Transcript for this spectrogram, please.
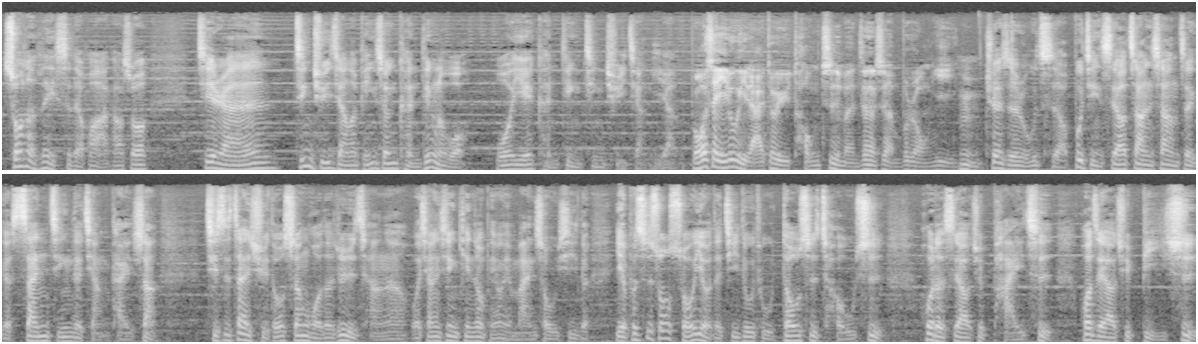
说了类似的话。他说：“既然金曲奖的评审肯定了我，我也肯定金曲奖一样。”不过这一路以来，对于同志们真的是很不容易。嗯，确实如此哦，不仅是要站上这个三金的讲台上。其实，在许多生活的日常啊，我相信听众朋友也蛮熟悉的。也不是说所有的基督徒都是仇视，或者是要去排斥，或者要去鄙视，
